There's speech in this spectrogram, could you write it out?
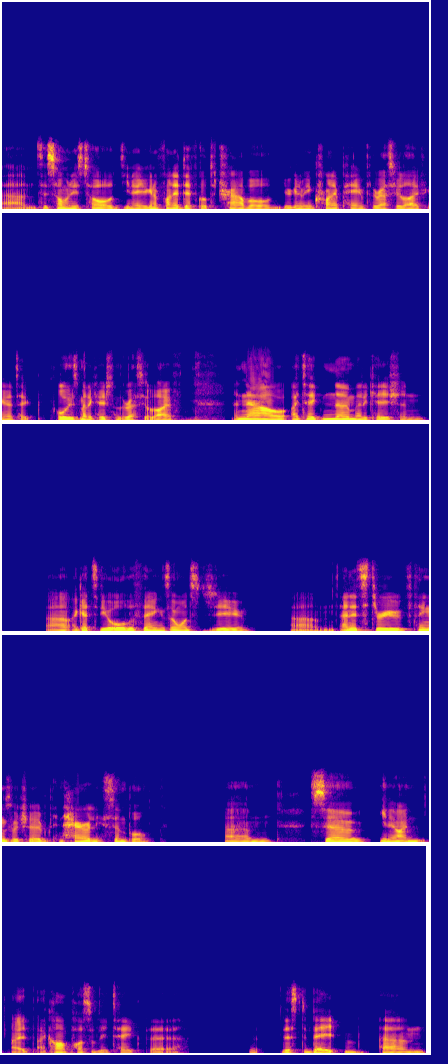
um, to someone who's told you know you're going to find it difficult to travel. You're going to be in chronic pain for the rest of your life. You're going to take all these medications for the rest of your life. And now i take no medication. Uh, i get to do all the things i wanted to do um, and it's through things which are inherently simple. Um, so you know I'm, I, I can't possibly take the this debate um,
